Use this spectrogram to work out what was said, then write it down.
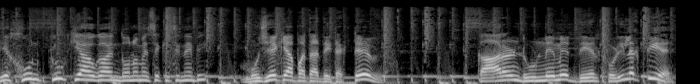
ये खून क्यों किया होगा इन दोनों में से किसी ने भी? मुझे क्या पता डिटेक्टिव? कारण ढूँढने में देर थोड़ी लगती है।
